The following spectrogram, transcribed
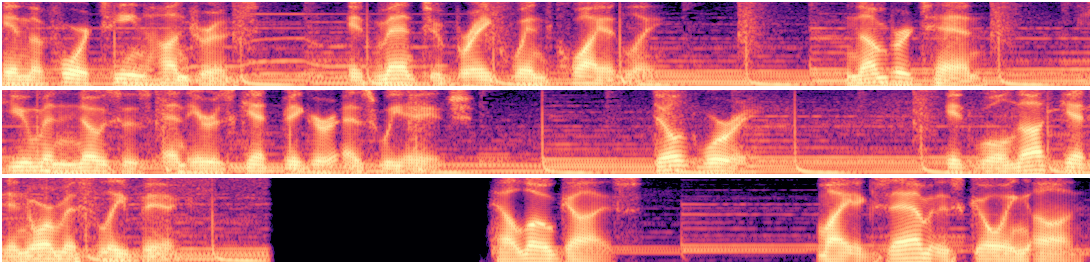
In the 1400s, it meant to break wind quietly. Number 10, human noses and ears get bigger as we age. Don't worry. It will not get enormously big. Hello guys. My exam is going on.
